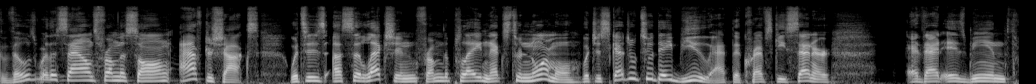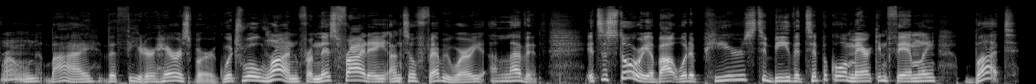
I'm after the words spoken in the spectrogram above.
Those were the sounds from the song Aftershocks, which is a selection from the play Next to Normal, which is scheduled to debut at the Krevsky Center. And that is being thrown by the Theater Harrisburg, which will run from this Friday until February 11th. It's a story about what appears to be the typical American family, but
